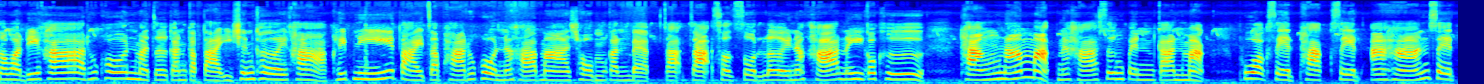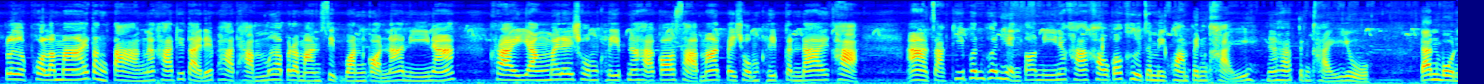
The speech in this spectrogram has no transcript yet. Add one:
สวัสดีค่ะ ทุกคนมาเจอกันกับตายอีกเช่นเคยค่ะ คลิปนี้ตายจะพาทุกคนนะคะ มาชมกันแบบจะจะสดสดๆเลยนะคะ นี่ก็คือถังน้ำหมักนะคะ ซึ่งเป็นการหมักพวกเศษผักเศษอาหาร เศษเปลือกผลไม้ต่างๆนะคะ ที่ต่ายได้พาทำเมื่อประมาณ 10 วันก่อนหน้านี้นะ ใครยังไม่ได้ชมคลิปนะคะ ก็สามารถไปชมคลิปกันได้ค่ะอาจากที่เพื่อนๆเห็นตอนนี้นะคะเขาก็คือจะมีความเป็นไขนะคะ เป็นไขอยู่ ด้านบน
